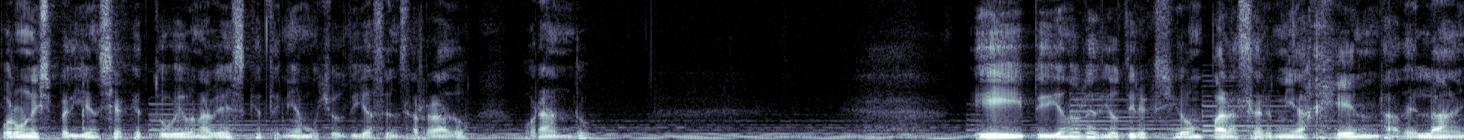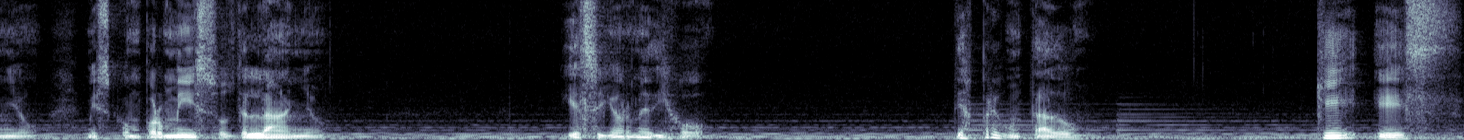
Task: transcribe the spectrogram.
por una experiencia que tuve una vez que tenía muchos días encerrado orando y pidiéndole Dios dirección para hacer mi agenda del año, mis compromisos del año. Y el Señor me dijo, ¿te has preguntado qué es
